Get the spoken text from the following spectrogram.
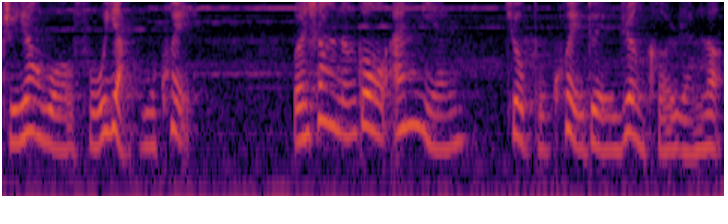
只要我抚养无愧，晚上能够安眠，就不愧对任何人了。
